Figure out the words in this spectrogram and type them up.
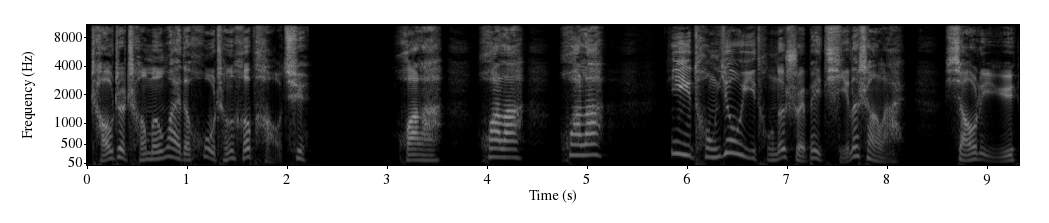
朝着城门外的护城河跑去。哗啦哗啦哗啦，一桶又一桶的水被提了上来。小鲤鱼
